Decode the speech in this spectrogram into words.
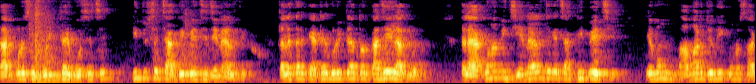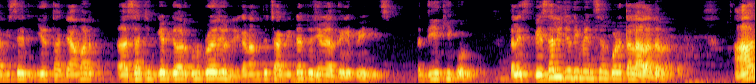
তারপরে সে পরীক্ষায় বসেছে, কিন্তু সে চাকরি পেয়েছে জেনারেল থেকে। তাহলে তার ক্যাটাগরিটা তোর কাজেই লাগল না। তাহলে এখন আমি জেনারেল থেকে চাকরি পেয়েছি এবং আমার যদি কোনো সার্ভিসের ইয়ে থাকে, আমার সার্টিফিকেট দেওয়ার কোনো প্রয়োজন নেই, কারণ আমি তো চাকরিটা তো জেনারেল থেকে পেয়ে গেছি। দিয়ে কি করব? তাহলে স্পেশালি যদি মেনশন করে, তাহলে আলাদা ব্যাপার। আর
